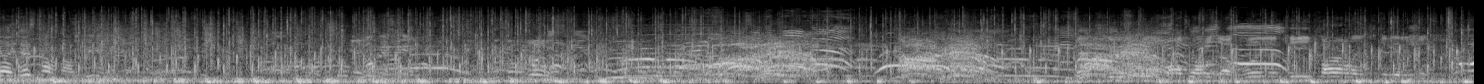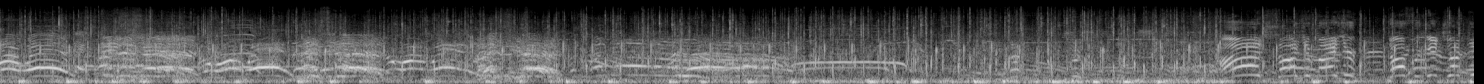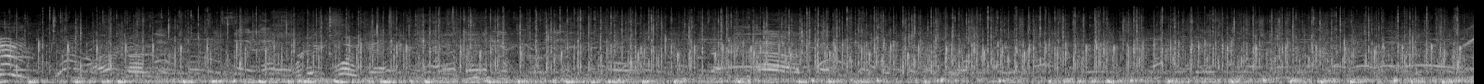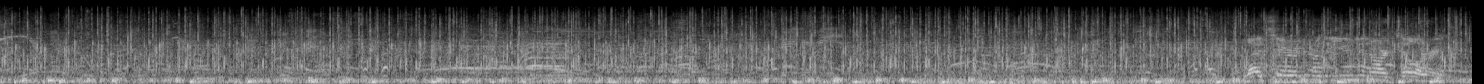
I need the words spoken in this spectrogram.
Okay, this time of William P. Carlin's division. Let's hear it for the Union Artillery.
